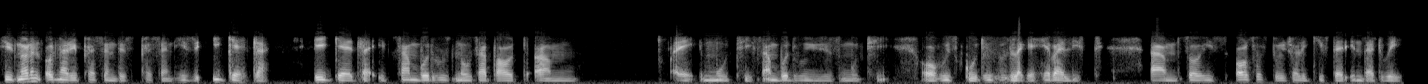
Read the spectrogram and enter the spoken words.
He's not an ordinary person, this person. He's an Igedla. Igedla, it's somebody who knows about um a muti, somebody who uses muti or who's good, who's like a herbalist. Um, so he's also spiritually gifted in that way.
